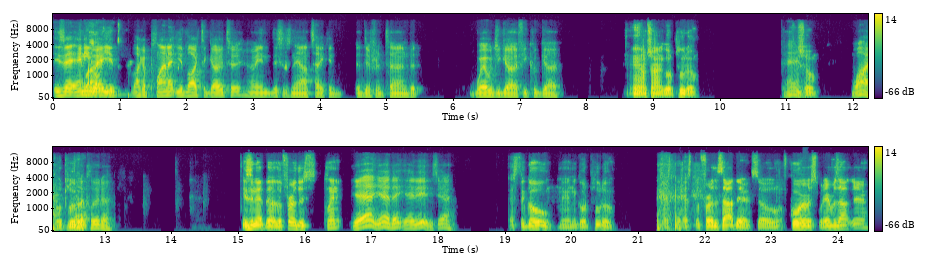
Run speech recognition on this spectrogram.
Is there anywhere you like a planet you'd like to go to? I mean, this is now taking a different turn, but where would you go if you could go? Man, I'm trying to go to Pluto. Damn. So why? Go to Pluto. Why Pluto? Isn't that the, the furthest planet? Yeah, yeah, that, yeah, it is. Yeah. That's the goal, man, to go to Pluto. That's, that's the furthest out there. So, of course, whatever's out there,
